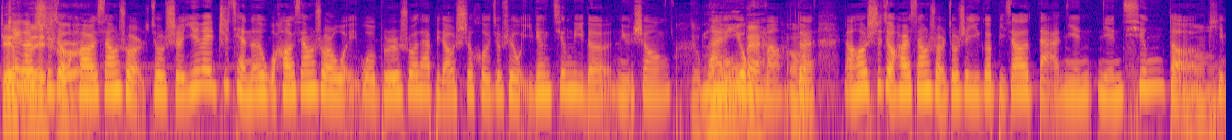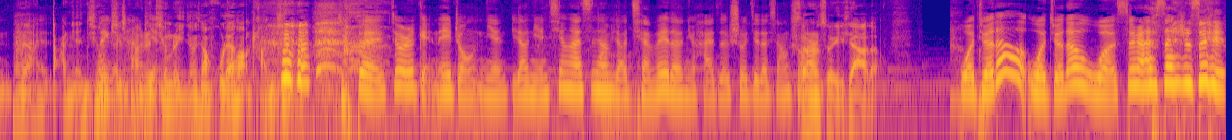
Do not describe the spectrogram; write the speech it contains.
这回个十九号香水儿，就是因为之前的五号香水儿，我我不是说它比较适合就是有一定经历的女生来用嘛？嗯对，，然后十九号香水就是一个比较打年年轻的嗯品哎呀牌，打年轻那个品牌，产品这听着已经像互联网产品了。对，就是给那种年比较年轻啊、思想比较前卫的女孩子设计的香水三。十岁以下的，我觉得，我觉得我虽然 三十岁，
